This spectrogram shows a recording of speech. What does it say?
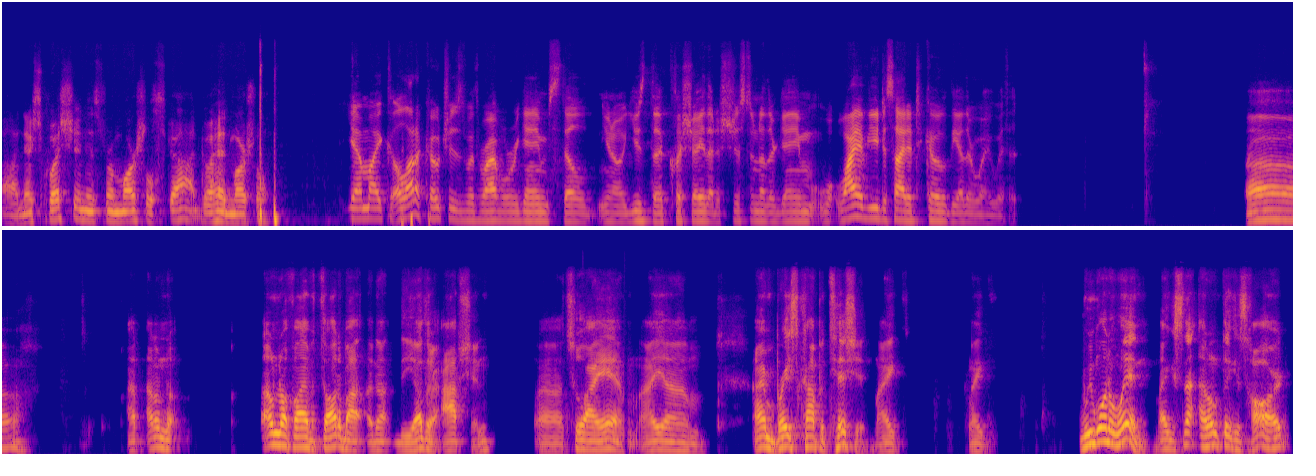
Uh, next question is from Marshall Scott. Go ahead, Marshall. Yeah, Mike. A lot of coaches with rivalry games, they'll you know use the cliche that it's just another game. Why have you decided to go the other way with it? Uh, I, I don't know. I don't know if I ever thought about the other option. Uh, it's who I am. I um, I embrace competition. Like, like we want to win. Like it's not. I don't think it's hard.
